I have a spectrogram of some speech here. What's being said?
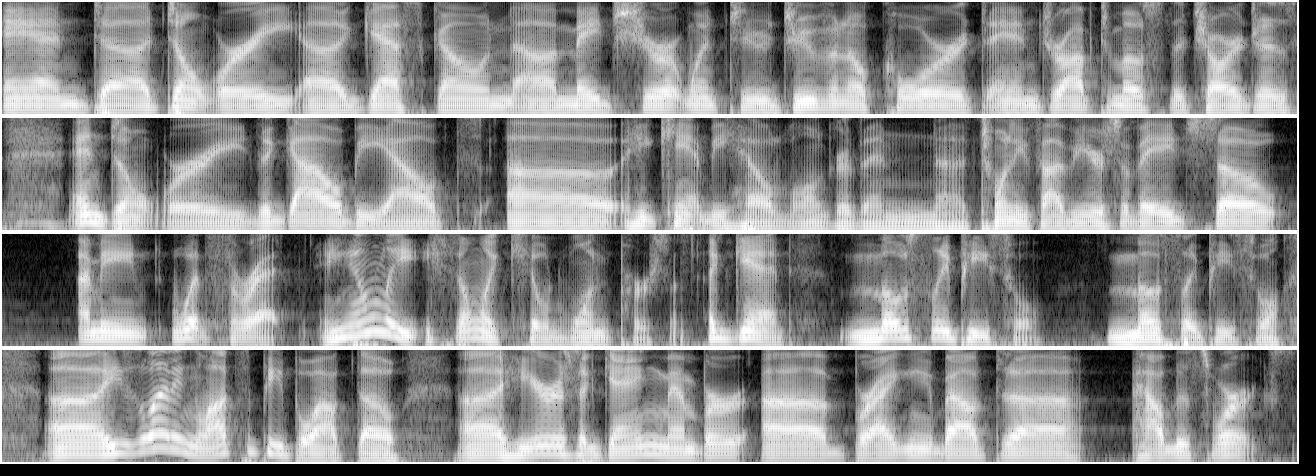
And uh, don't worry, uh, Gascon uh, made sure it went to juvenile court and dropped most of the charges. And don't worry, the guy will be out. Uh, he can't be held longer than uh, 25 years of age. So I mean, what threat? He only he's only killed one person. Again, mostly peaceful. Mostly peaceful. Uh, he's letting lots of people out though. Uh, here is a gang member uh, bragging about uh, how this works.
